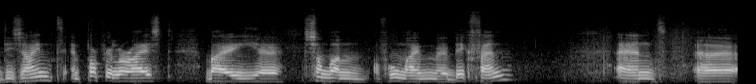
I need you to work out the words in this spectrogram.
designed and popularized by uh, someone of whom I'm a big fan. And uh,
